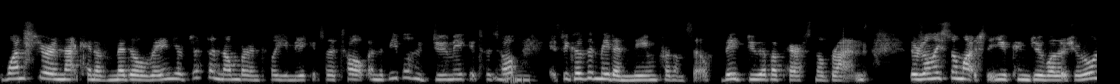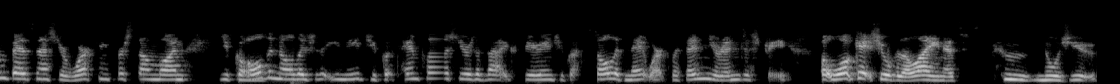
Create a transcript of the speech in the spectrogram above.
once you're in that kind of middle range, you're just a number until you make it to the top. And the people who do make it to the top, mm-hmm. it's because they've made a name for themselves. They do have a personal brand. There's only so much that you can do, whether it's your own business, you're working for someone, you've got mm-hmm. all the knowledge that you need, you've got 10 plus years of that experience, you've got a solid network within your industry. But what gets you over the line is who knows you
